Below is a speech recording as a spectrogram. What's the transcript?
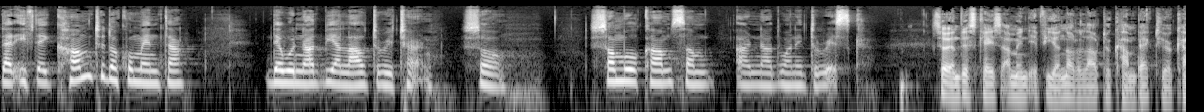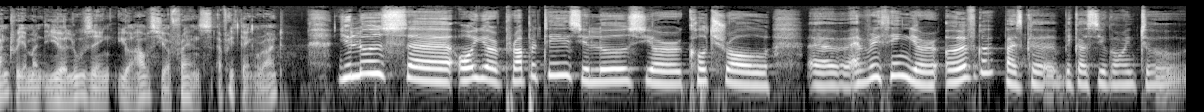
that if they come to Documenta, they will not be allowed to return. So some will come, some are not wanting to risk. So in this case, I mean, if you're not allowed to come back to your country, I mean, you're losing your house, your friends, everything, right? You lose uh, all your properties, you lose your cultural uh, everything, your oeuvre, because you're going to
